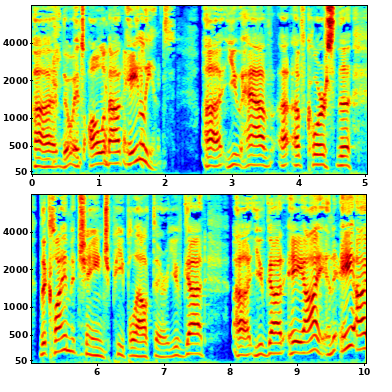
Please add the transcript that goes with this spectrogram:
Uh, though it's all about aliens. Uh, you have, uh, of course, the the climate change people out there. You've got uh, you've got AI, and AI.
